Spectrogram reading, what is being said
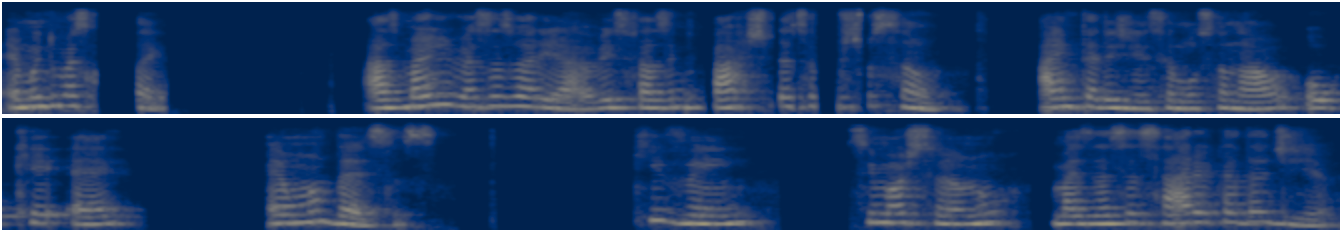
é muito mais complexo. As mais diversas variáveis fazem parte dessa construção. A inteligência emocional, ou QE, é uma dessas, que vem se mostrando mais necessária a cada dia.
